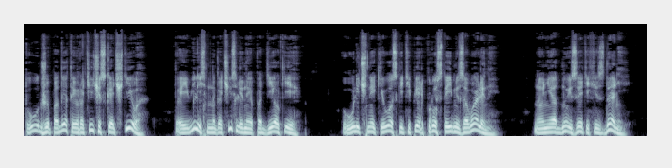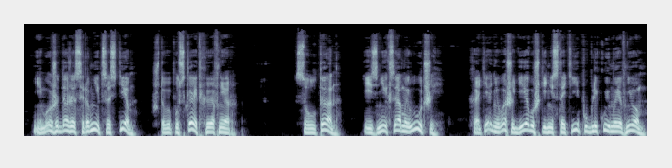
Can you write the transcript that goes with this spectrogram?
тут же под это эротическое чтиво появились многочисленные подделки. Уличные киоски теперь просто ими завалены, но ни одно из этих изданий не может даже сравниться с тем, что выпускает Хефнер. Султан из них самый лучший, хотя ни ваши девушки, ни статьи, публикуемые в нем,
